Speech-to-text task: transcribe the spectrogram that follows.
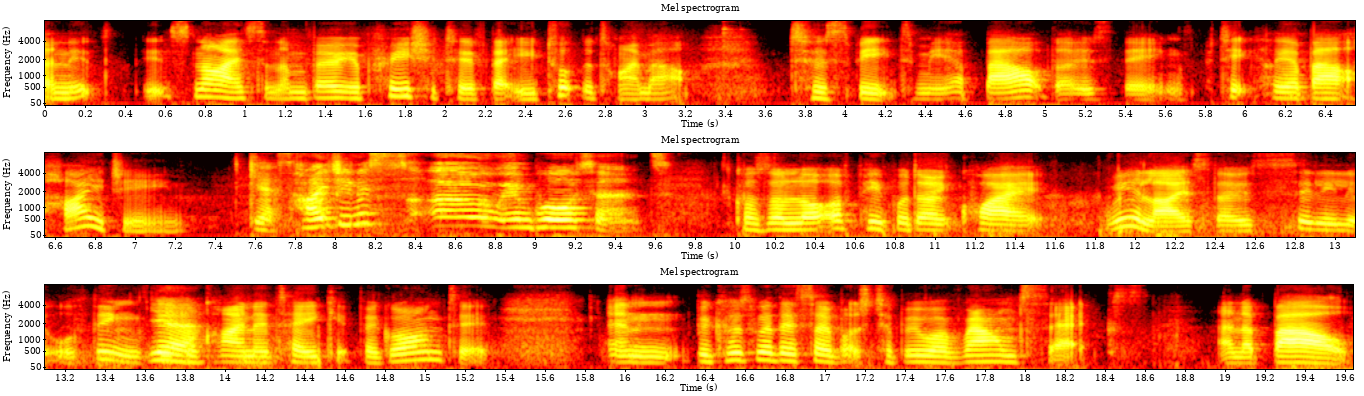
and it's it's nice, and I'm very appreciative that you took the time out to speak to me about those things, particularly about hygiene, Yes, hygiene is so important. because a lot of people don't quite realize those silly little things. Yeah. People kind of take it for granted, and because where there's so much taboo around sex and about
